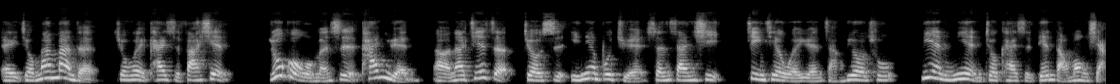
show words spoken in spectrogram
哎，就慢慢的就会开始发现，如果我们是攀缘啊，那接着就是一念不绝生三系。境界为缘长六出，念念就开始颠倒梦想。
